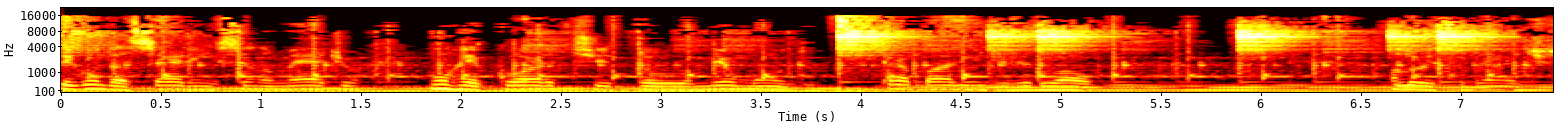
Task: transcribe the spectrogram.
Segunda série, ensino médio, um recorte do meu mundo. Trabalho individual. Alô, estudantes,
